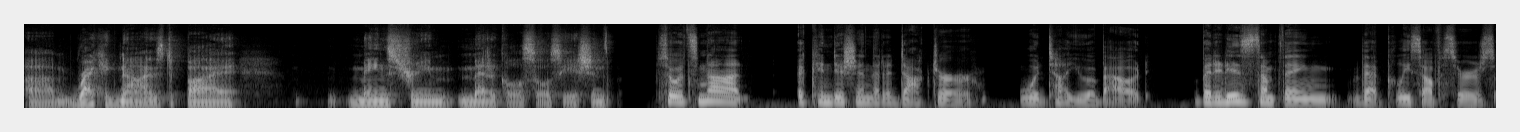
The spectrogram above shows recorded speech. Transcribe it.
um, recognized by mainstream medical associations so it's not a condition that a doctor would tell you about, but it is something that police officers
